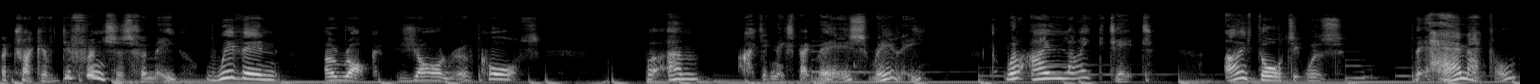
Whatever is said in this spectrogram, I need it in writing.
a track of differences for me within a rock genre, of course. But um, I didn't expect this, really. Well, I liked it. I thought it was a bit hair metal.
